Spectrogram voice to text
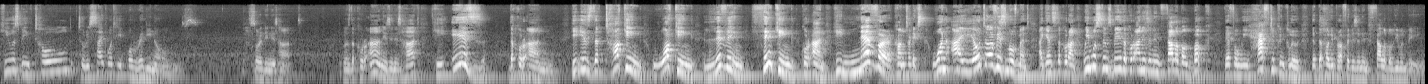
He was being told to recite what he already knows. It's already in his heart. Because the Quran is in his heart. He is the Quran. He is the talking, walking, living, thinking Quran. He never contradicts one iota of his movement against the Quran. We Muslims believe the Quran is an infallible book. Therefore, we have to conclude that the Holy Prophet is an infallible human being.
